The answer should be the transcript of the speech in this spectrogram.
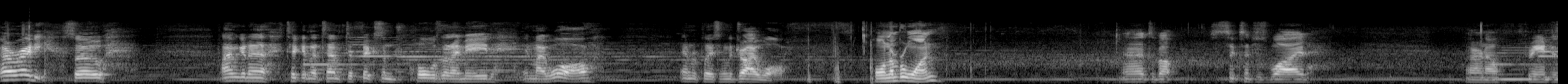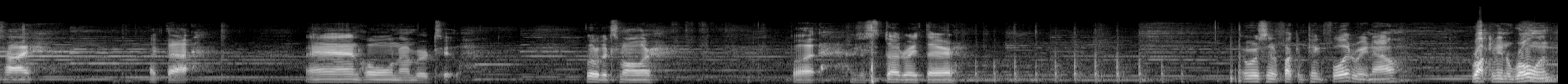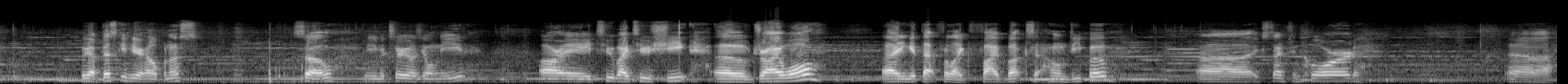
Alrighty, so I'm gonna take an attempt to fix some holes that I made in my wall and replacing the drywall. Hole number one, uh, it's about six inches wide, I don't know, three inches high, like that. And hole number two, a little bit smaller, but there's a stud right there. And we're just gonna fucking Pink Floyd right now, rocking and rolling. We got Biscuit here helping us. So, the materials you'll need are a 2x2 sheet of drywall. Uh, you can get that for like five bucks at Home Depot. Uh, extension cord. Uh,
